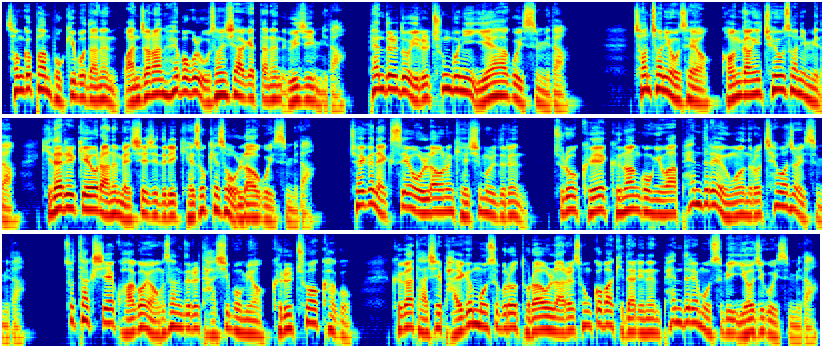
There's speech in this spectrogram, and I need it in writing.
성급한 복귀보다는 완전한 회복을 우선시하겠다는 의지입니다. 팬들도 이를 충분히 이해하고 있습니다. 천천히 오세요. 건강이 최우선입니다. 기다릴게요. 라는 메시지들이 계속해서 올라오고 있습니다. 최근 X에 올라오는 게시물들은 주로 그의 근황 공유와 팬들의 응원으로 채워져 있습니다. 수탁 씨의 과거 영상들을 다시 보며 그를 추억하고 그가 다시 밝은 모습으로 돌아올 날을 손꼽아 기다리는 팬들의 모습이 이어지고 있습니다.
